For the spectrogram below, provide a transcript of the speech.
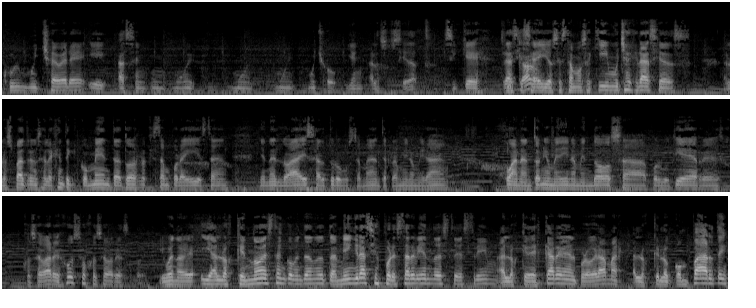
cool, muy chévere y hacen un muy, muy, muy, mucho bien a la sociedad. Así que gracias claro. a ellos estamos aquí. Muchas gracias a los Patreons, a la gente que comenta, a todos los que están por ahí. Están Yanel Loaiza, Arturo Bustamante, Ramiro Mirán, Juan Antonio Medina Mendoza, Paul Gutiérrez, José Vargas, justo José Vargas. Y bueno, y a los que no están comentando, también gracias por estar viendo este stream, a los que descargan el programa, a los que lo comparten,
